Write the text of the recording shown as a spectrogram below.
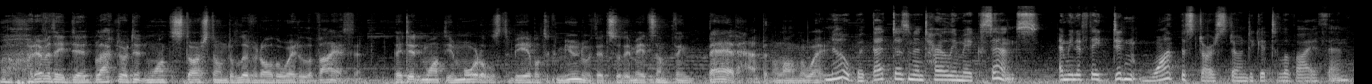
Well, whatever they did, Black Door didn't want the Starstone delivered all the way to Leviathan. They didn't want the Immortals to be able to commune with it, so they made something bad happen along the way. No, but that doesn't entirely make sense. I mean, if they didn't want the Starstone to get to Leviathan,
